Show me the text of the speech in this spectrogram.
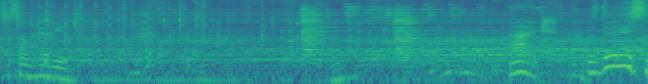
This is so heavy. Alright, let's do this.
